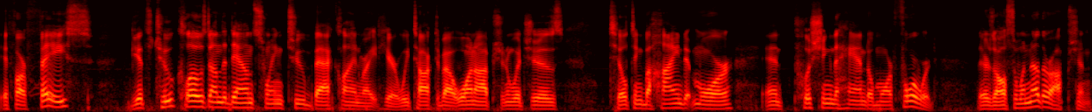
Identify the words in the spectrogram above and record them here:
if our face gets too closed on the downswing to backline right here. We talked about one option, which is tilting behind it more and pushing the handle more forward. There's also another option.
